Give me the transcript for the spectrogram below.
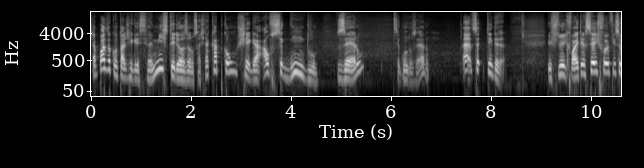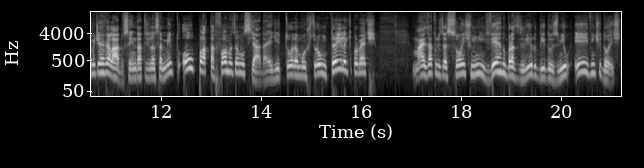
Após a contagem regressiva misteriosa no site da Capcom chegar ao segundo zero... Segundo zero? É, você entendendo. Street Fighter 6 foi oficialmente revelado, sem data de lançamento ou plataformas anunciada. A editora mostrou um trailer que promete mais atualizações no inverno brasileiro de 2022.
